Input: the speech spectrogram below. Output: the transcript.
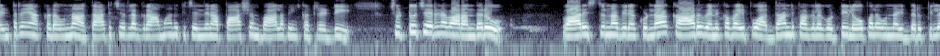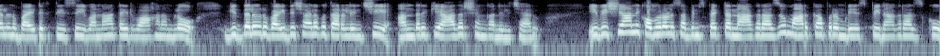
వెంటనే అక్కడ ఉన్న తాటిచెర్ల గ్రామానికి చెందిన పాషం బాల వెంకటరెడ్డి చుట్టూ చేరిన వారందరూ వారిస్తున్నా వినకుండా కారు వెనుక వైపు అద్దాన్ని పగలగొట్టి లోపల ఉన్న ఇద్దరు పిల్లలను బయటకు తీసి వన్ నాట్ ఎయిట్ వాహనంలో గిద్దలూరు వైద్యశాలకు తరలించి అందరికీ ఆదర్శంగా నిలిచారు. ఈ విషయాన్ని Komarolu sub inspector Nagaraju Markapuram DSP నాగరాజుకు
